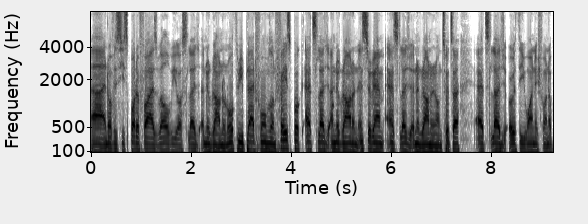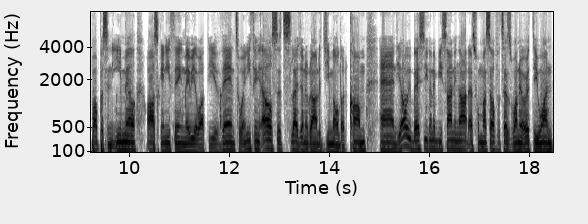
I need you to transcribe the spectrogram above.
uh, and obviously Spotify as well. We are Sludge Underground on all three platforms on Facebook at Sludge Underground, on Instagram at Sludge Underground, and on Twitter at Sludge031. If you want to pop us an email, ask anything, maybe about the event or anything else, it's sludgeunderground at gmail.com. And yeah, we're basically going to be signing out. As for myself, as 1031.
